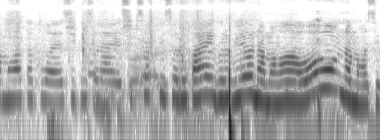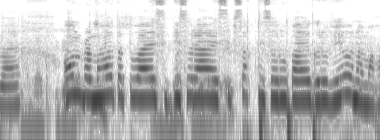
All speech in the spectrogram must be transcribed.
ओम ब्रह्म तत्वाय सिद्धेश्वराय शिव शक्ति स्वरूपाय गुरुभ्यो नमः। ओम नमः शिवाय। ओम ब्रह्म तत्वाय सिद्धेश्वराय शिव शक्ति स्वरूपाय गुरुभ्यो नमः।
